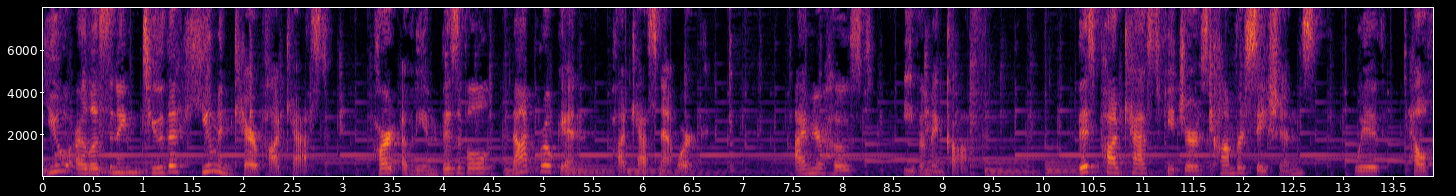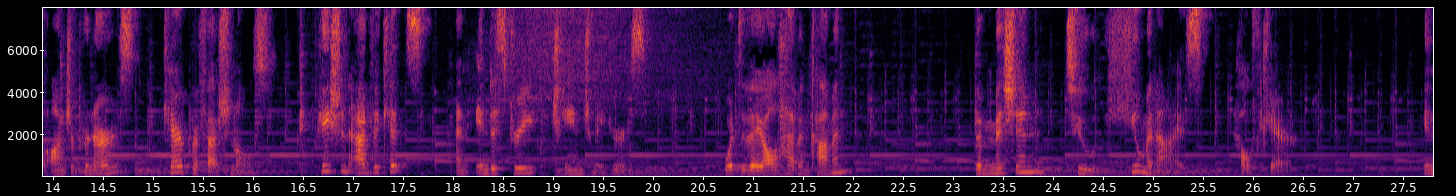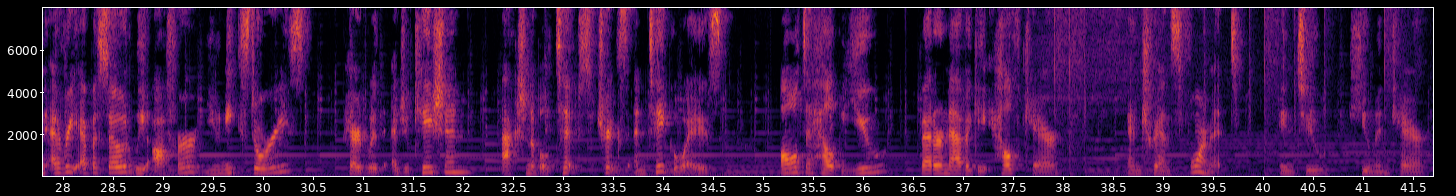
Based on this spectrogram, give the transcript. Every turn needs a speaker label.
Speaker 1: You are listening to the Human Care Podcast, part of the Invisible, Not Broken podcast network. I'm your host, Eva Minkoff. This podcast features conversations with health entrepreneurs, care professionals, patient advocates, and industry changemakers. What do they all have in common? The mission to humanize healthcare. In every episode, we offer unique stories paired with education, actionable tips, tricks, and takeaways, all to help you better navigate healthcare and transform it into human care.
